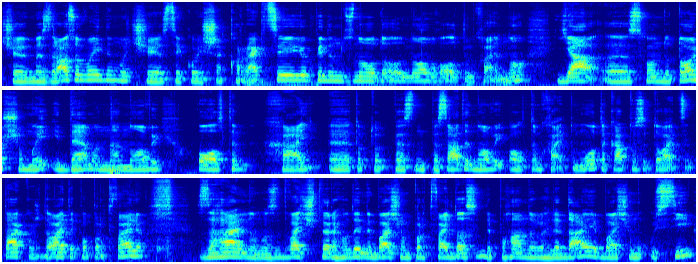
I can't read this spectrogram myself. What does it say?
чи ми зразу вийдемо, чи з якоюсь ще корекцією підемо знову до нового all-time high, але я е, схожу до того, що ми йдемо на новий all-time high, е, тобто пис- писати новий all-time high. Тому така то ситуація. Також давайте по портфелю. В загальному за 24 години бачимо, портфель досить непогано виглядає. Бачимо усі.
